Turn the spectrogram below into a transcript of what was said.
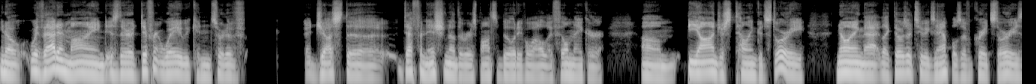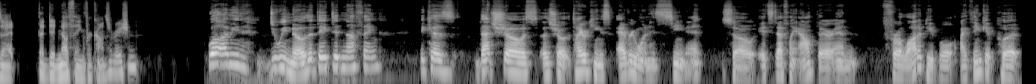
you know, with that in mind, is there a different way we can sort of adjust the definition of the responsibility of a wildlife filmmaker um, beyond just telling good story, knowing that like those are two examples of great stories that that did nothing for conservation? Well, I mean, do we know that they did nothing? Because that show is a show Tiger Kings. Everyone has seen it, so it's definitely out there. And for a lot of people, I think it put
